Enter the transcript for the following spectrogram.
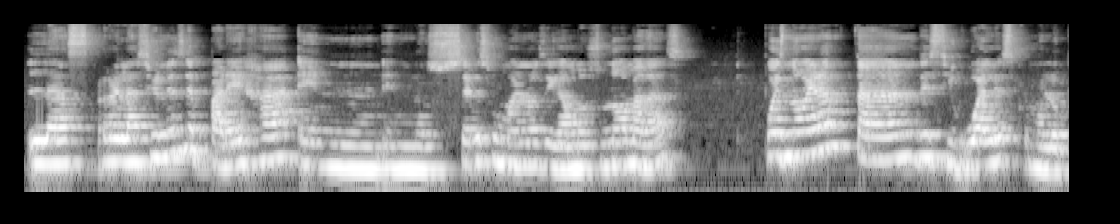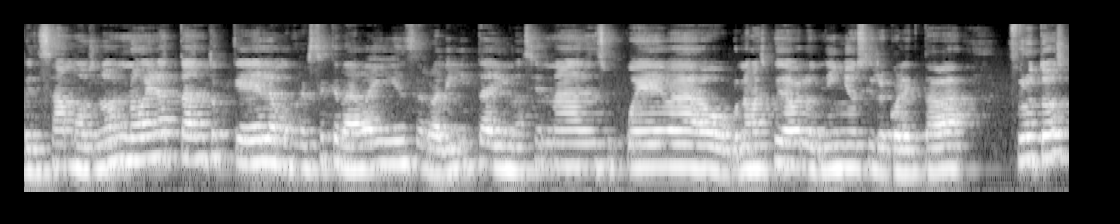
las relaciones de pareja en, en los seres humanos, digamos, nómadas, pues no eran tan desiguales como lo pensamos, ¿no? No era tanto que la mujer se quedaba ahí encerradita y no hacía nada en su cueva o nada más cuidaba a los niños y recolectaba frutos,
